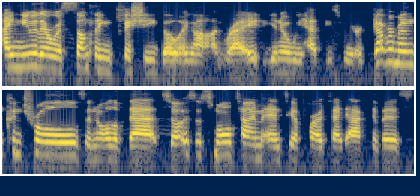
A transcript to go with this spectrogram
I knew there was something fishy going on, right? You know, we had these weird government controls and all of that. So, I was a small time anti apartheid activist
